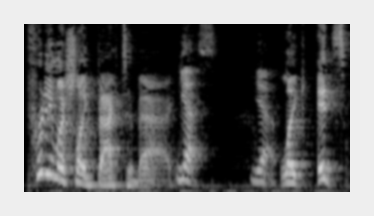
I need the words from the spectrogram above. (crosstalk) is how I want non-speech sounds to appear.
pretty much like back to back. Yes. Yeah. Like it's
